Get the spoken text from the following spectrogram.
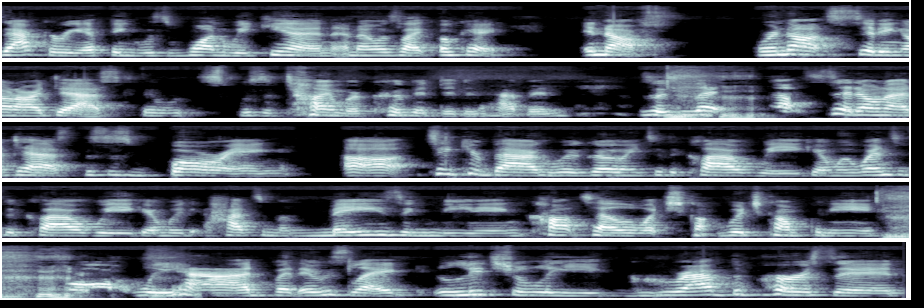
Zachary, I think was one week in and I was like, okay, enough. We're not sitting on our desk. There was, was a time where COVID didn't happen. So let's not sit on our desk. This is boring uh, take your bag. We're going to the cloud week and we went to the cloud week and we had some amazing meeting. Can't tell which, which company uh, we had, but it was like literally grab the person,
